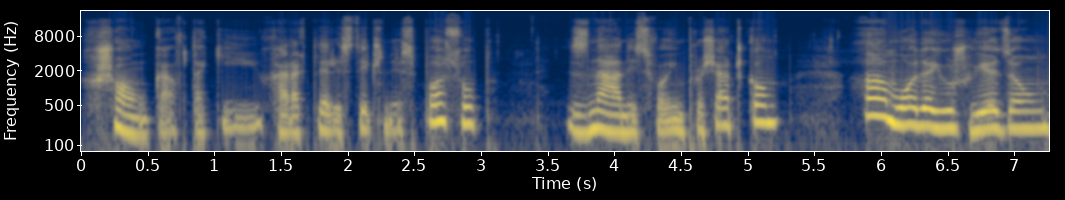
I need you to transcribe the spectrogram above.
chrząka w taki charakterystyczny sposób, znany swoim prosiaczkom, a młode już wiedzą,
